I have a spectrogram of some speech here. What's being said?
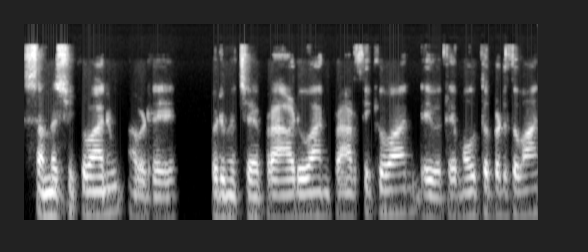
സന്ദർശിക്കുവാനും അവിടെ ഒരുമിച്ച് പ്രാടുവാൻ പ്രാർത്ഥിക്കുവാൻ ദൈവത്തെ മൗത്തപ്പെടുത്തുവാൻ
